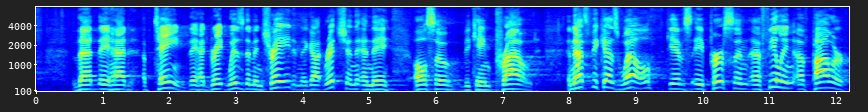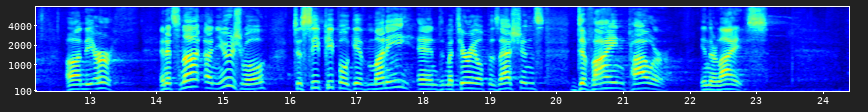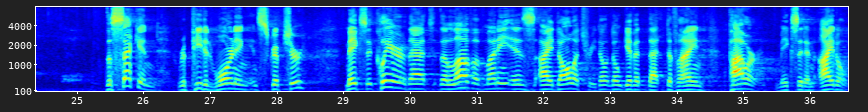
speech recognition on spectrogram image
that they had obtained. They had great wisdom in trade and they got rich and, and they also became proud. And that's because wealth gives a person a feeling of power on the earth. And it's not unusual to see people give money and material possessions divine power in their lives. The second repeated warning in Scripture makes it clear that the love of money is idolatry. Don't, don't give it that divine power, makes it an idol.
